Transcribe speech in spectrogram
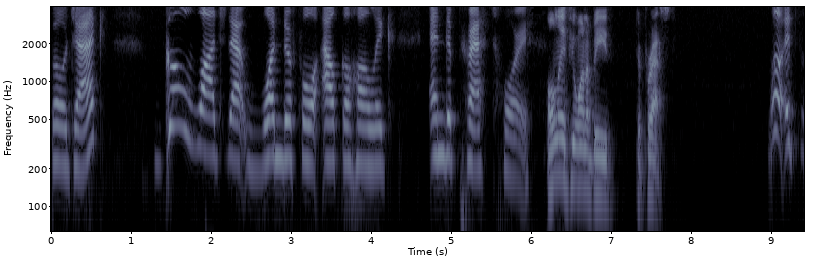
BoJack, go watch that wonderful alcoholic and depressed horse. only if you want to be depressed. Well, it's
